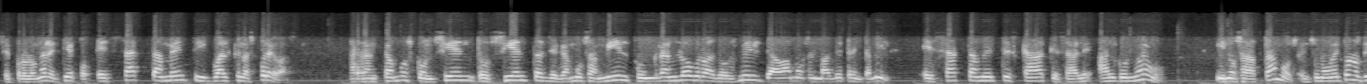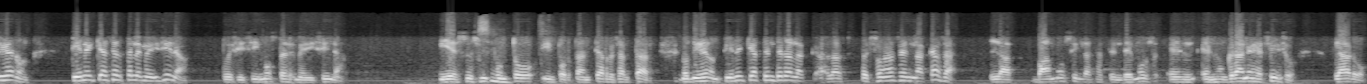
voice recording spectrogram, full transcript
se prolonga en el tiempo, exactamente igual que las pruebas. Arrancamos con 100, 200, llegamos a 1000, fue un gran logro, a 2000 ya vamos en más de 30 mil. Exactamente es cada que sale algo nuevo. Y nos adaptamos. En su momento nos dijeron, tienen que hacer telemedicina. Pues hicimos telemedicina. Y eso es un punto importante a resaltar. Nos dijeron, tienen que atender a, las personas en la casa. La, vamos y las atendemos en, en un gran ejercicio. Claro,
